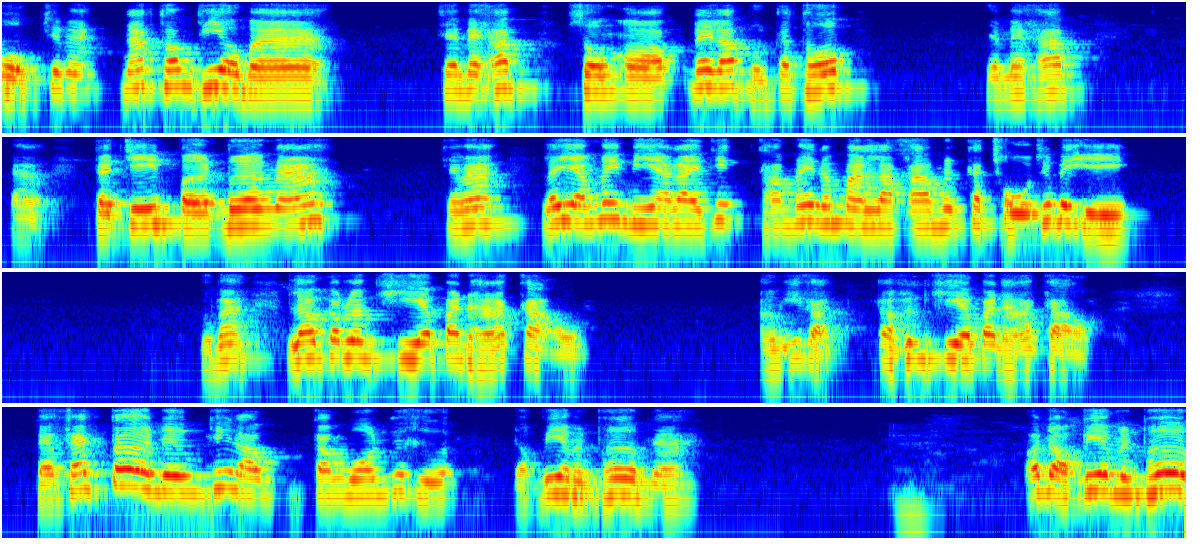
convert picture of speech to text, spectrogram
งบใช่ไหมนักท่องเที่ยวมาใช่ไหมครับ ส่งออกได้รับผลกระทบใช่ไหมครับแต่จีนเปิดเมืองนะ ใช่ไหมแล้วยังไม่มีอะไรที่ทำให้น้ำมันราคามันกระโดดขึ้นไปอีกถูกไหมเรากำลังเคลียร์ปัญหาเก่า เอางี้ก่อนกำลังเคลียร์ปัญหาเก่า แต่ factor หนึ่งที่เรากังวลก็คือ ดอกเบี้ยมันเพิ่มนะเพราะดอกเบี้ยมันเพิ่ม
